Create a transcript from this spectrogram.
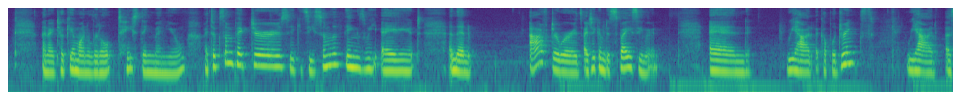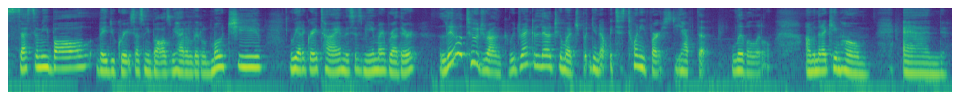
And I took him on a little tasting menu. I took some pictures so you could see some of the things we ate. And then afterwards, I took him to Spicy Moon. And we had a couple drinks. We had a sesame ball. They do great sesame balls. We had a little mochi. We had a great time. This is me and my brother. A little too drunk. We drank a little too much, but you know, it's his 21st. You have to live a little. Um, and then I came home and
